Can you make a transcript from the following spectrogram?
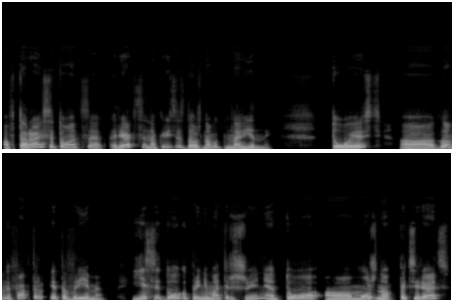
А вторая ситуация, реакция на кризис должна быть мгновенной. То есть э, главный фактор – это время. Если долго принимать решение, то э, можно потерять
